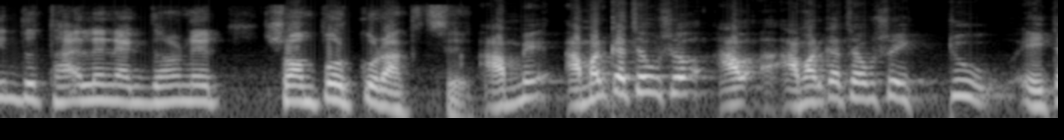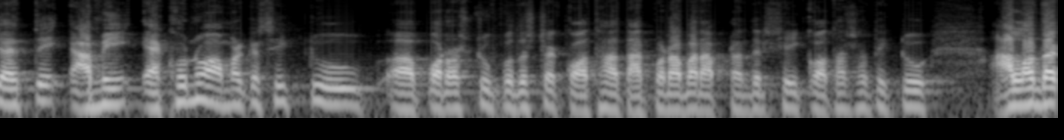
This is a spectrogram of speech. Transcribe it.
কিন্তু থাইল্যান্ড এক ধরনের সম্পর্ক রাখছে। আমি, আমার কাছে অবশ্য, আমার কাছে অবশ্য একটু এইটাতে, আমি এখনও আমার কাছে একটু পররাষ্ট্র উপদেষ্টার কথা, তারপর আবার আপনাদের সেই কথার সাথে একটু আলাদা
